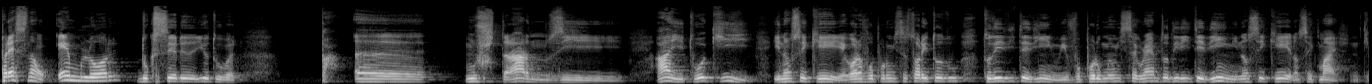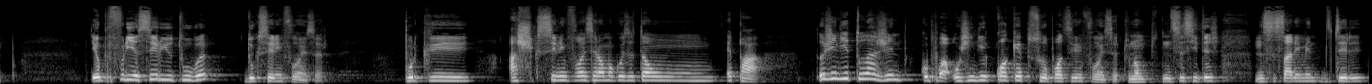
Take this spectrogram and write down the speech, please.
Parece não, é melhor do que ser youtuber. Pá, uh, mostrar-nos e ah, e estou aqui, e não sei o quê, agora vou pôr um Insta Story todo, todo editadinho, e vou pôr o meu Instagram todo editadinho, e não sei o quê, não sei o que mais. Tipo, eu preferia ser youtuber do que ser influencer. Porque acho que ser influencer é uma coisa tão. Epá, hoje em dia toda a gente. Hoje em dia qualquer pessoa pode ser influencer. Tu não necessitas necessariamente de ter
